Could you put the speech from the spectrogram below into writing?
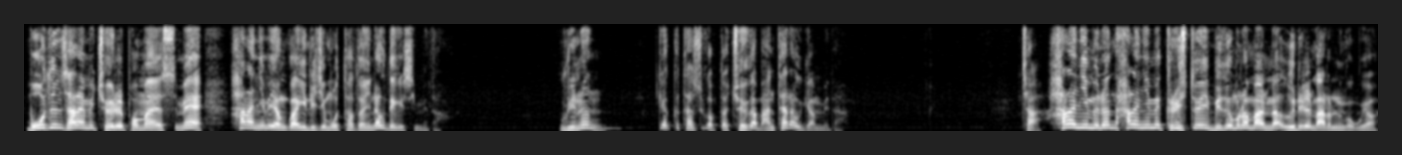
모든 사람이 죄를 범하였음에 하나님의 영광이 이르지 못하더니라고 되어 있습니다. 우리는 깨끗할 수가 없다. 죄가 많다라고 얘기합니다. 자, 하나님은 하나님의 그리스도의 믿음으로 말미암아 의를 말하는 거고요.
